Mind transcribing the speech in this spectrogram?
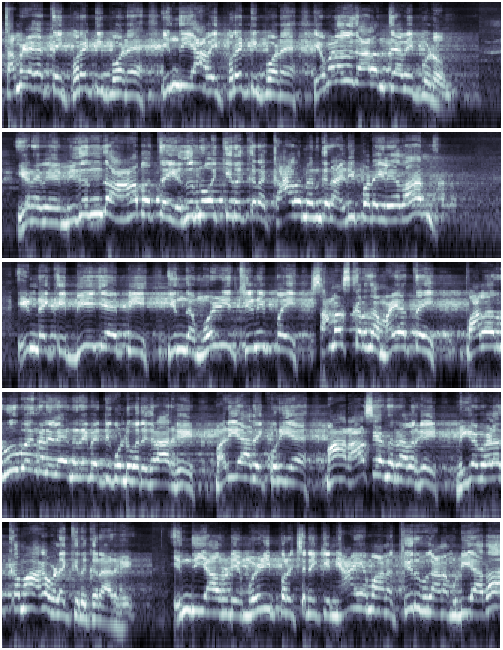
தமிழகத்தை புரட்டி போட இந்தியாவை புரட்டி போட எவ்வளவு காலம் தேவைப்படும்? எனவே மிகுந்த ஆபத்தை எதிர்நோக்கி இருக்கிற காலம் என்கிற அடிப்படையிலே தான் இன்றைக்கு பிஜேபி இந்த மொழி திணிப்பை சமஸ்கிருத மயத்தை பல ரூபங்களிலே நிறைவேற்றி கொண்டு வருகிறார்கள். மரியாதைக்குரிய மா. ராசேந்திரன் அவர்கள் மிக விளக்கமாக விளக்கியிருக்கிறார்கள். இந்தியாவுடைய மொழி பிரச்சனைக்கு நியாயமான தீர்வு காண முடியாதா?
